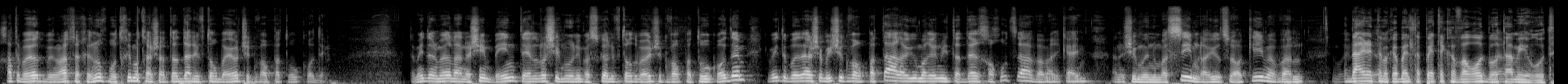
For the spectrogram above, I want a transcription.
אחת הבעיות במערכת החינוך, בוטחים אותך שאתה יודע לפתור בעיות שכבר פתרו קודם. תמיד אני אומר לאנשים, באינטל לא שילמו לי משכורת לפתור את הבעיות שכבר פתרו קודם, כי הייתי יודע שמישהו כבר פתר, היו מראים לי את הדרך החוצה, והאמריקאים, אנשים מנומסים, לא היו צועקים, אבל... עדיין אתה מקבל את הפתק הוורוד באותה מהירות.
